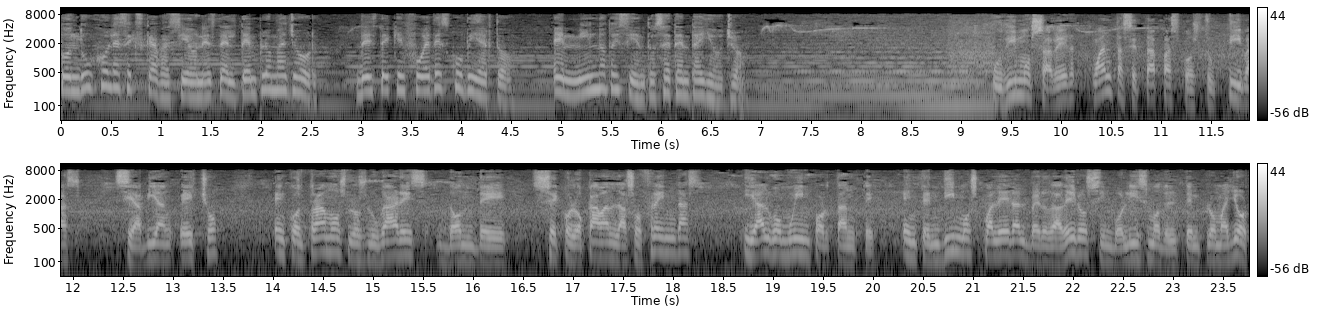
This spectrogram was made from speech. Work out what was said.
condujo las excavaciones del Templo Mayor desde que fue descubierto en 1978. Pudimos saber cuántas etapas constructivas se habían hecho, encontramos los lugares donde se colocaban las ofrendas, y algo muy importante, entendimos cuál era el verdadero simbolismo del Templo Mayor.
